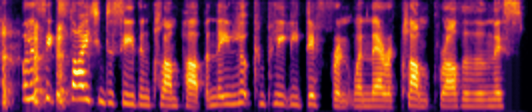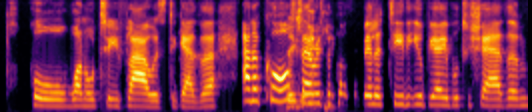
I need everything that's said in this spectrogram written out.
well, it's exciting to see them clump up, and they look completely different when they're a clump rather than this poor one or two flowers together. And of course, exactly. there is the possibility that you'll be able to share them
